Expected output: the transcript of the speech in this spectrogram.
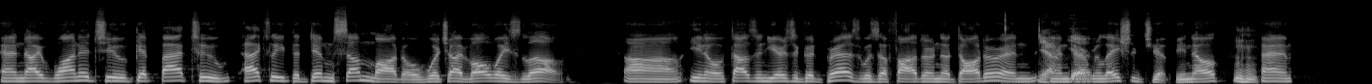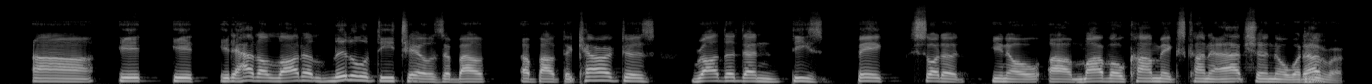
and i wanted to get back to actually the dim sum model which i've always loved uh, you know, Thousand Years of Good Prayers was a father and a daughter and Yeah. and Yeah. their relationship, you know, Mhm. and uh, it it it had a lot of little details about about the characters rather than these big sort of you know uh, Marvel comics kind of action or whatever.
